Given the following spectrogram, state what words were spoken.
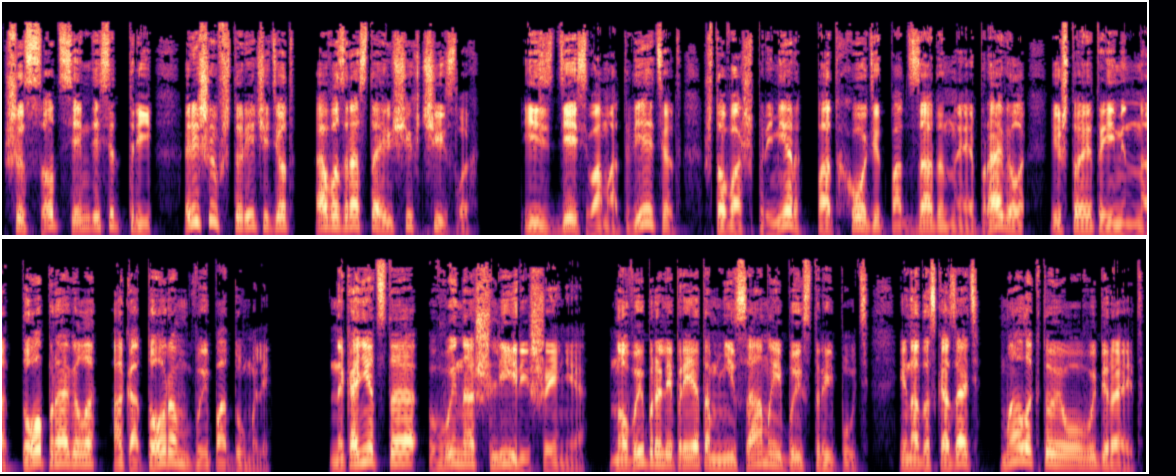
673, решив, что речь идет о возрастающих числах. И здесь вам ответят, что ваш пример подходит под заданное правило и что это именно то правило, о котором вы подумали. Наконец-то вы нашли решение, но выбрали при этом не самый быстрый путь, и, надо сказать, мало кто его выбирает.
